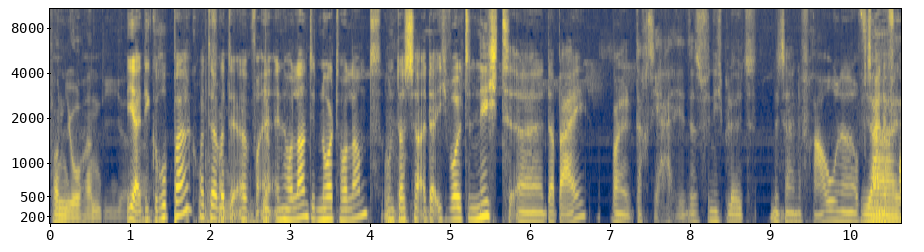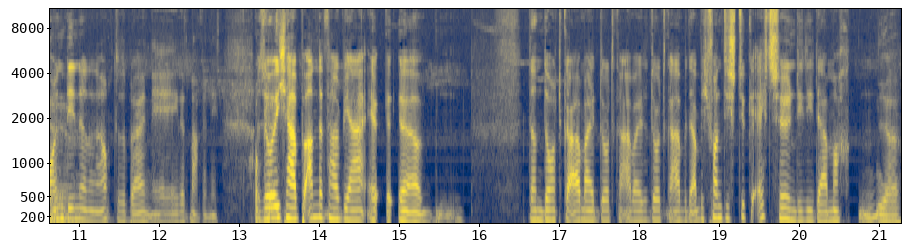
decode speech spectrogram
Von Johann, die. äh, Ja, die Gruppe, die Gruppe Johann, von- ja. in Holland, in Noord-Holland. Mhm. Und das, äh, ich wollte nicht äh, dabei, weil ich dachte, ja, das finde ich blöd. Mit seiner Frau auf Ja, seine ja, ja. Freundinnen dann auch dabei. Nee, das mache ich nicht. Also Okay. ich habe anderthalb Jahre äh, äh, dann dort gearbeitet, dort gearbeitet, dort gearbeitet. Aber ich fand die Stücke echt schön, die die da machten. Ja.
